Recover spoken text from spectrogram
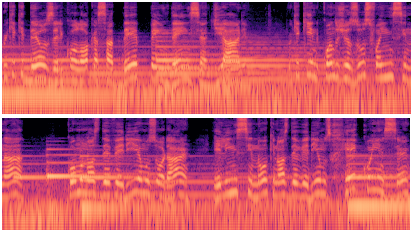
Por que, que Deus ele coloca essa dependência diária? Por que, que quando Jesus foi ensinar como nós deveríamos orar, ele ensinou que nós deveríamos reconhecer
